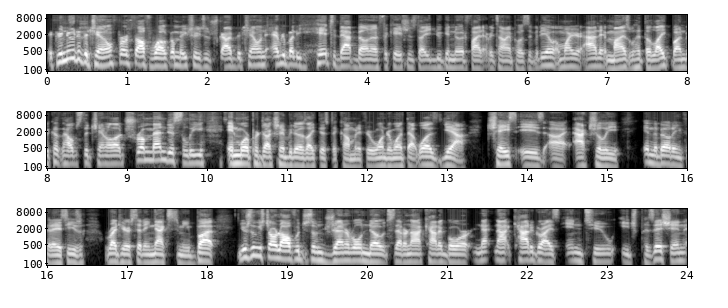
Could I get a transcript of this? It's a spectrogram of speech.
if you're new to the channel, first off, welcome. Make sure you subscribe to the channel and everybody hit that bell notification so that you do get notified every time I post a video. And while you're at it, might as well hit the like button because it helps the channel out tremendously in more production videos like this to come. And if you're wondering what that was, yeah, Chase is uh, actually in the building today. So he's right here sitting next to me. But usually we start off with just some general notes that are not categor not categorized into each position.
